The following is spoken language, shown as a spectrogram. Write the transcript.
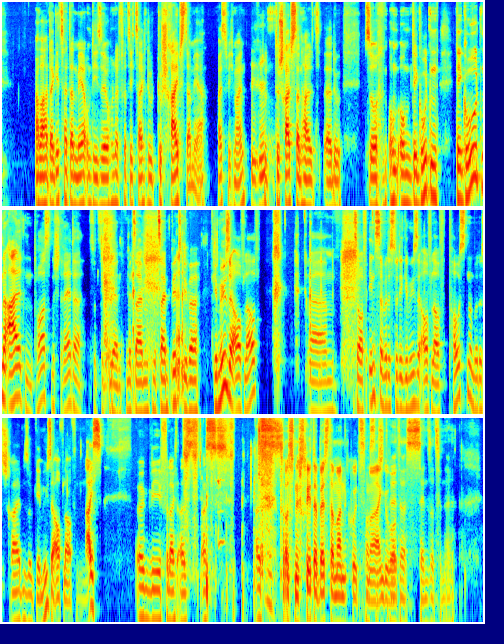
Aber da geht es halt dann mehr um diese 140 Zeichen. Du, du schreibst da mehr. Weißt du, wie ich meine? Mhm. Du, du schreibst dann halt, äh, du, so, um, um den guten, den guten alten Thorsten Sträter zu zitieren, mit seinem, mit seinem Bit über Gemüseauflauf. Ähm, so auf Insta würdest du den Gemüseauflauf posten und würdest schreiben, so Gemüseauflauf, nice. Irgendwie vielleicht als, als, als Thorsten Sträter, bester Mann, kurz Thorsten mal eingeworfen. Sträter, sensationell.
